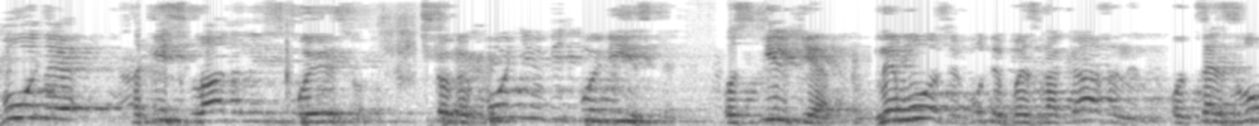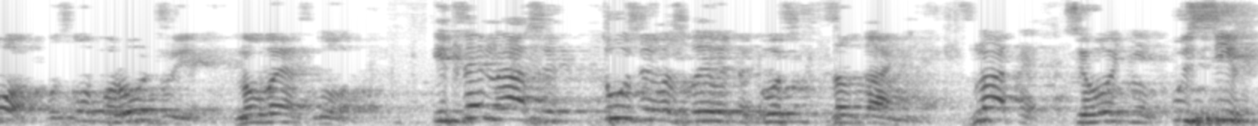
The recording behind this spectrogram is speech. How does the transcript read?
буде такий складений список, щоб потім відповісти, оскільки не може бути безнаказаним оце зло, бо зло породжує нове зло. І це наше дуже важливе також завдання знати сьогодні усіх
